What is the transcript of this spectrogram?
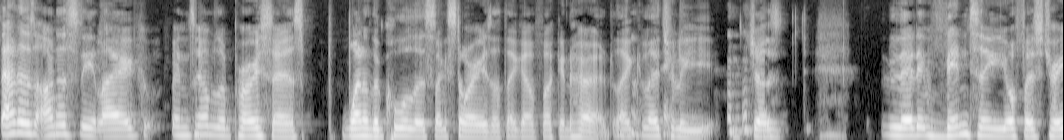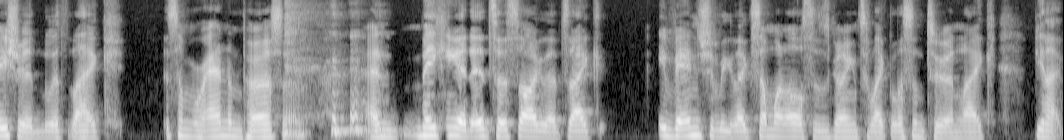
that is honestly like in terms of process, one of the coolest like stories I think I've fucking heard. Like oh, Thank literally just let it venting your frustration with like some random person and making it into a song that's like eventually like someone else is going to like listen to and like be like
